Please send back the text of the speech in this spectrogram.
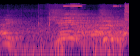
hey, shoot, shoot.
